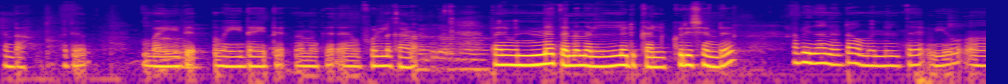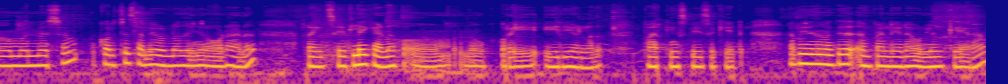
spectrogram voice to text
കണ്ട? ഒരു വൈഡ് വൈഡായിട്ട് നമുക്ക് ഫുള്ള് കാണാം. അപ്പോൾ അതിന് മുന്നേ തന്നെ നല്ലൊരു കൽക്കുരിശുണ്ട്. അപ്പോൾ ഇതാണ് കേട്ടോ മുന്നിലത്തെ വ്യൂ. മുൻവശം കുറച്ച് സ്ഥലമേ ഉള്ളൂ. അത് കഴിഞ്ഞ റോഡാണ്. റൈറ്റ് സൈഡിലേക്കാണ് നമുക്ക് കുറേ ഏരിയ ഉള്ളത് പാർക്കിംഗ് സ്പേസ് ഒക്കെ ആയിട്ട്. അപ്പോൾ ഇനി നമുക്ക് പള്ളിയുടെ ഉള്ളിൽ കയറാം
